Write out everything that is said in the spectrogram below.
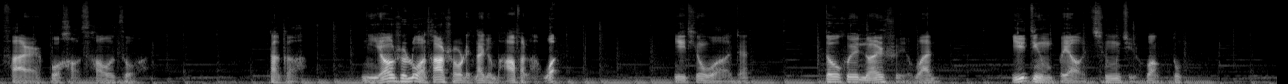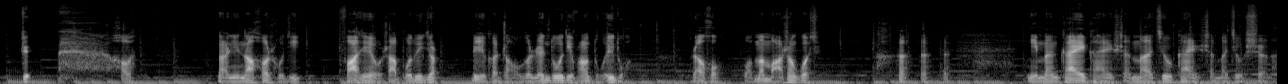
反而不好操作。大哥，你要是落他手里，那就麻烦了。我，你听我的，都回暖水湾，一定不要轻举妄动。这，好吧，那你拿好手机，发现有啥不对劲儿，立刻找个人多地方躲一躲，然后我们马上过去。呵呵呵你们该干什么就干什么就是了。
